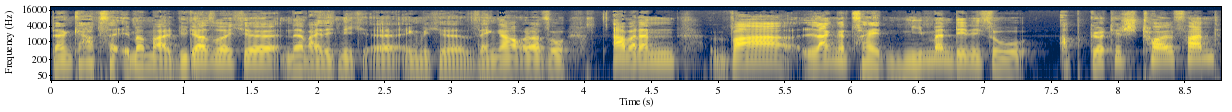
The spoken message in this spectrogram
dann gab's ja immer mal wieder solche, ne, weiß ich nicht, äh, irgendwelche Sänger oder so. Aber dann war lange Zeit niemand, den ich so abgöttisch toll fand.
